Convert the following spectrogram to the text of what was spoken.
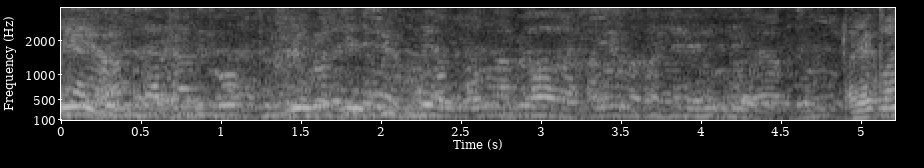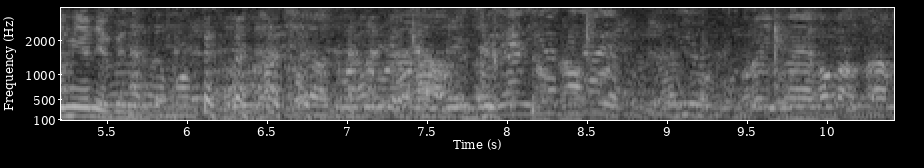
iyi ya. Burası esiyor. Ayaklarım yanıyor benim. Burayı bina yapamaz abi.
